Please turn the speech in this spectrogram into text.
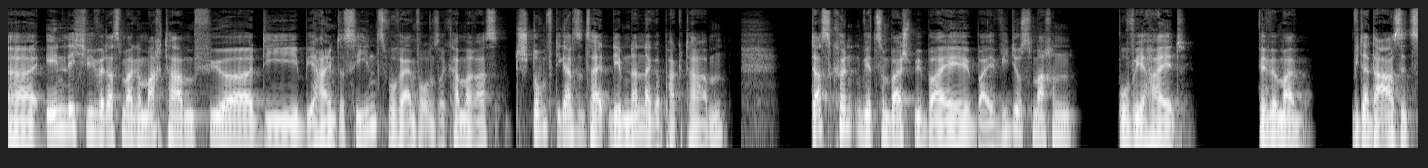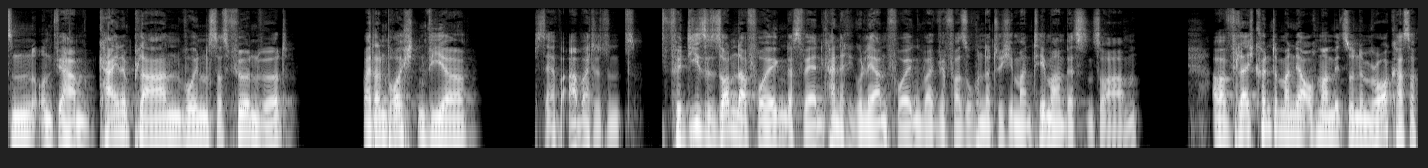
Äh, ähnlich wie wir das mal gemacht haben für die Behind the Scenes, wo wir einfach unsere Kameras stumpf die ganze Zeit nebeneinander gepackt haben. Das könnten wir zum Beispiel bei, bei Videos machen, wo wir halt, wenn wir mal wieder da sitzen und wir haben keinen Plan, wohin uns das führen wird, weil dann bräuchten wir, das erarbeitet uns für diese Sonderfolgen, das wären keine regulären Folgen, weil wir versuchen natürlich immer ein Thema am besten zu haben, aber vielleicht könnte man ja auch mal mit so einem Rawcaster,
